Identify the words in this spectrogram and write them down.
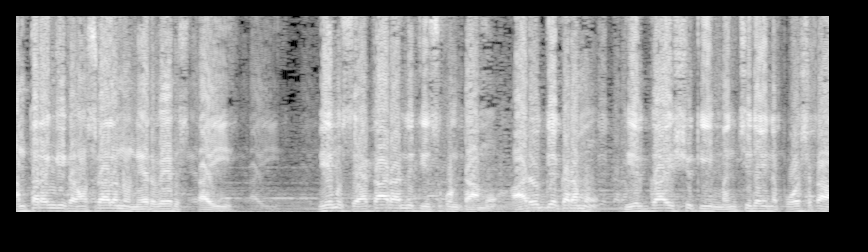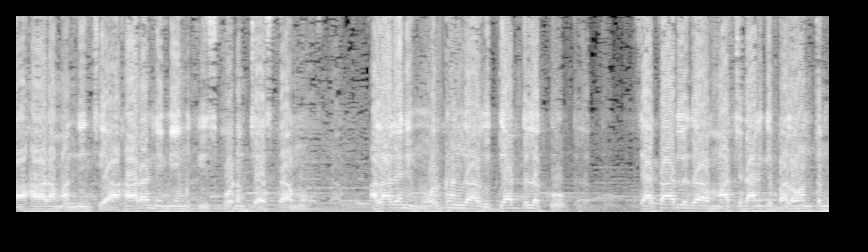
అంతరంగిక అవసరాలను నెరవేరుస్తాయి. మేము శాకారాన్ని తీసుకుంటాము. ఆరోగ్యకరము దీర్ఘాయుష్యుకి మంచిదైన పోషక ఆహారం అందించే ఆహారాన్ని మేము తీసుకోవడం చేస్తాము. అలాగని మూర్ఘంగా విద్యార్థులకు శాకారులుగా మార్చడానికి బలవంతం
